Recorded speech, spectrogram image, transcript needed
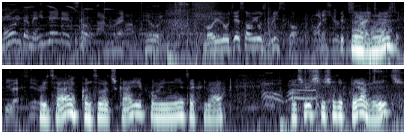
Commandament Jimenez. I'm ready. I'll do it. Moi ludzie są już blisko. What is your Wytrzymajcie Mhm. jeszcze chwilę. Widzę, końcóweczka i powinni za chwilę oczywiście się tu pojawić.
